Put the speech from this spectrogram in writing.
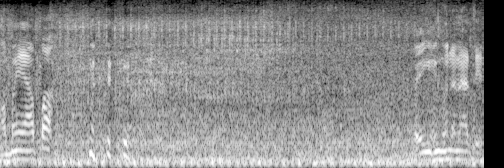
Mamaya pa. Pahingin muna natin.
